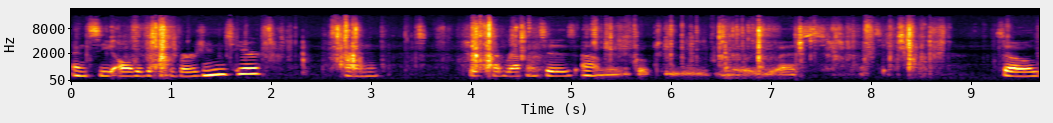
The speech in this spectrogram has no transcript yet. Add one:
and see all the different versions here. And just have references. Um, go to the US. Let's see. So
